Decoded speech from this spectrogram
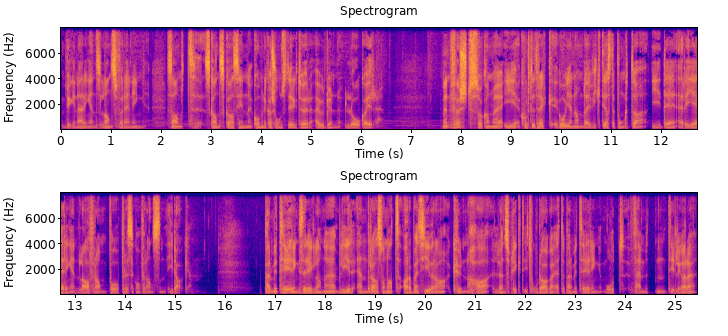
Byggenæringens Landsforening, samt Skanska sin kommunikasjonsdirektør Audun Lågøyr. Men først så kan vi i korte trekk gå gjennom de viktigste punktene i det regjeringen la fram på pressekonferansen i dag. Permitteringsreglene blir endra sånn at arbeidsgivere kun har lønnsplikt i to dager etter permittering mot 15 tidligere.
